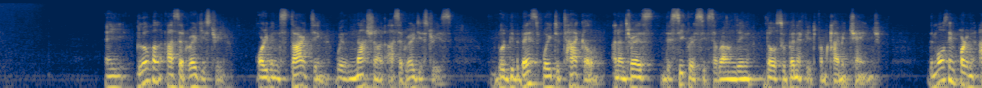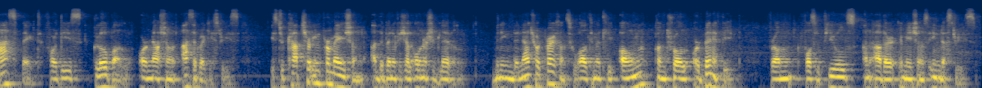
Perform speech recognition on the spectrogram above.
A global asset registry, or even starting with national asset registries, would be the best way to tackle and address the secrecy surrounding those who benefit from climate change. The most important aspect for these global or national asset registries is to capture information at the beneficial ownership level, meaning the natural persons who ultimately own, control, or benefit from fossil fuels and other emissions industries.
